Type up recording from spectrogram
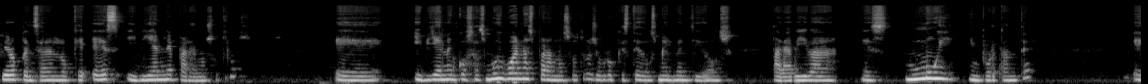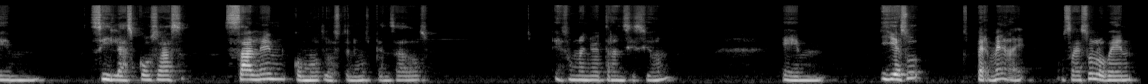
quiero pensar en lo que es y viene para nosotros y vienen cosas muy buenas para nosotros. Yo creo que este 2022 para Viva es muy importante. Em, si las cosas salen como los tenemos pensados, es un año de transición. Em, y eso permea, ¿eh? o sea, eso lo ven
